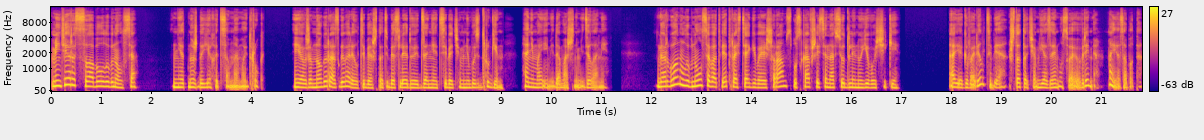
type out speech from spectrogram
Минчарес слабо улыбнулся. «Нет нужды ехать со мной, мой друг. Я уже много раз говорил тебе, что тебе следует занять себя чем-нибудь другим, а не моими домашними делами». Гаргон улыбнулся в ответ, растягивая шрам, спускавшийся на всю длину его щеки. «А я говорил тебе, что то, чем я займу свое время, — моя забота».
